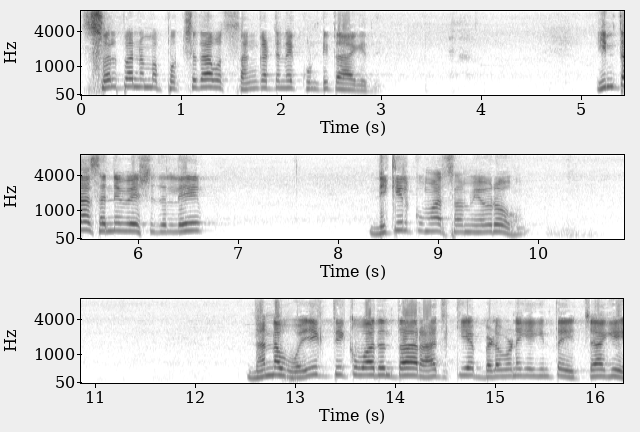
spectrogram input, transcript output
ಸ್ವಲ್ಪ ನಮ್ಮ ಪಕ್ಷದ ಒಂದು ಸಂಘಟನೆ ಕುಂಠಿತ ಆಗಿದೆ. ಇಂಥ ಸನ್ನಿವೇಶದಲ್ಲಿ ನಿಖಿಲ್ ಕುಮಾರಸ್ವಾಮಿಯವರು ನನ್ನ ವೈಯಕ್ತಿಕವಾದಂಥ ರಾಜಕೀಯ ಬೆಳವಣಿಗೆಗಿಂತ ಹೆಚ್ಚಾಗಿ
